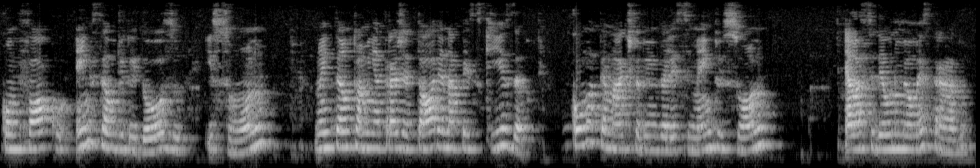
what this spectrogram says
com foco em saúde do idoso e sono. No entanto, a minha trajetória na pesquisa com a temática do envelhecimento e sono, ela se deu no meu mestrado,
